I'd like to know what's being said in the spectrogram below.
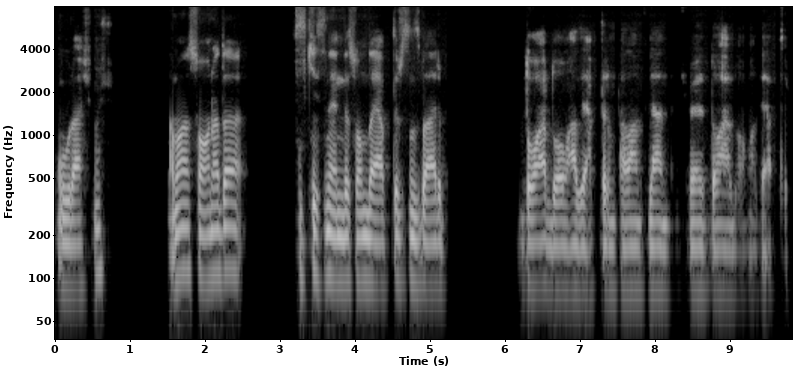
uğraşmış. Ama sonra da siz kesin eninde sonunda yaptırırsınız bari doğar doğmaz yaptırın falan filan demiş. Böyle doğar doğmaz yaptırın.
